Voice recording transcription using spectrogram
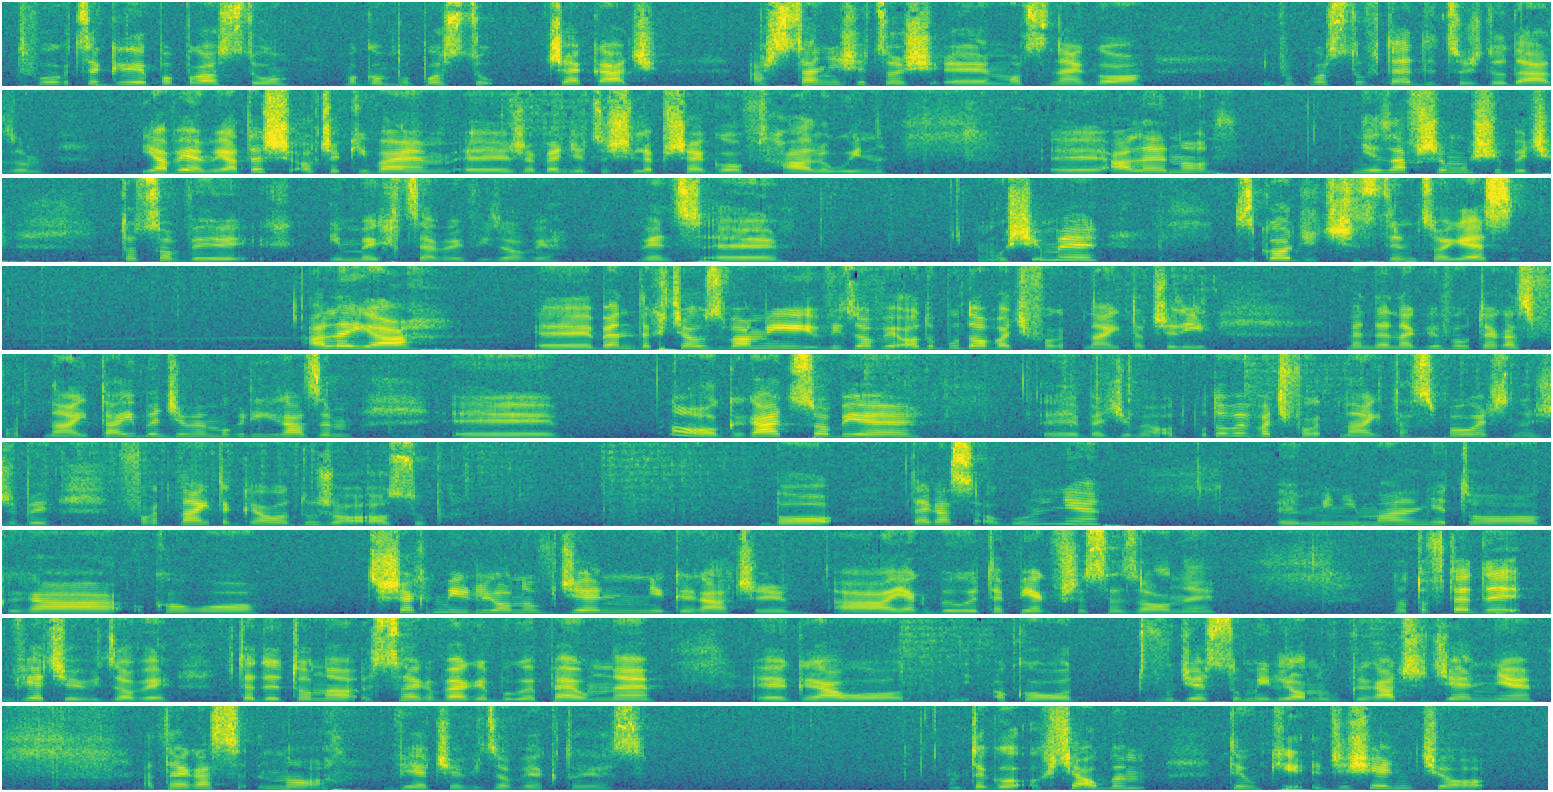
twórcy gry po prostu mogą po prostu czekać, aż stanie się coś y, mocnego i po prostu wtedy coś dodadzą. Ja wiem, ja też oczekiwałem, y, że będzie coś lepszego w Halloween, y, ale no nie zawsze musi być to, co wy i my chcemy, widzowie. Więc y, musimy zgodzić się z tym, co jest. Ale ja y, będę chciał z wami, widzowie, odbudować Fortnite'a, czyli będę nagrywał teraz Fortnite'a i będziemy mogli razem yy, no, grać sobie, yy, będziemy odbudowywać Fortnite'a, społeczność, żeby w Fortnite grało dużo osób. Bo teraz ogólnie yy, minimalnie to gra około 3 milionów dziennie graczy, a jak były te pierwsze sezony, no to wtedy, wiecie widzowie, wtedy to na serwery były pełne, yy, grało około 20 milionów graczy dziennie, a teraz, no, wiecie widzowie jak to jest. Dlatego chciałbym tym ki- 10,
